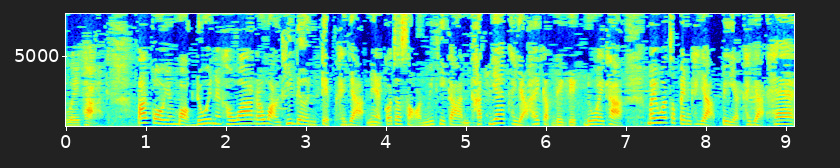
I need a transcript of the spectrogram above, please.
ด้วยค่ะป้าโกยังบอกด้วยนะคะว่าระหว่างที่เดินเก็บขยะเนี่ยก็จะสอนวิธีการคัดแยกขยะให้กับเด็ก ๆ ด้วยค่ะ ไม่ว่าจะเป็นขยะเปียกขยะแห้ง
